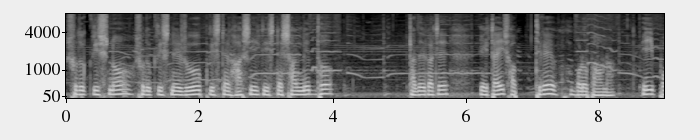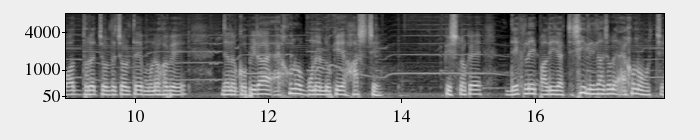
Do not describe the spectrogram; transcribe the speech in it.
শুধু কৃষ্ণ, শুধু কৃষ্ণের রূপ, কৃষ্ণের হাসি, কৃষ্ণের সান্নিধ্য। তাদের কাছে এটাই সব থেকে বড় পাওনা। এই পথ ধরে চলতে চলতে মনে হবে যেন গোপীরা এখনও বনে লুকিয়ে হাসছে। কৃষ্ণকে দেখলেই পালিয়ে যাচ্ছে, সেই লীলা যেন এখনও হচ্ছে।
